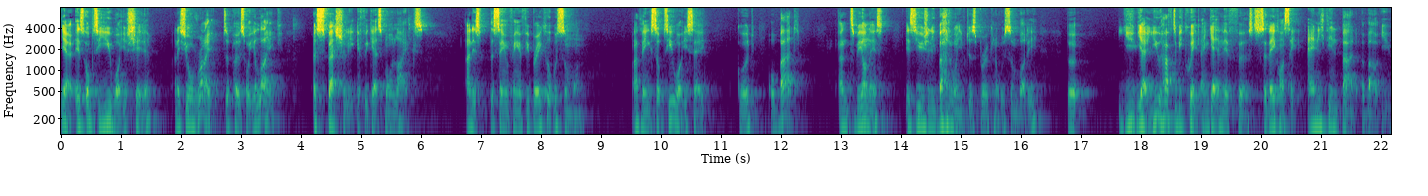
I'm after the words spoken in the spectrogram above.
yeah, it's up to you what you share, and it's your right to post what you like, especially if it gets more likes. And it's the same thing if you break up with someone. I think it's up to you what you say, good or bad. And to be honest, it's usually bad when you've just broken up with somebody, but you yeah, you have to be quick and get in there first so they can't say anything bad about you.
